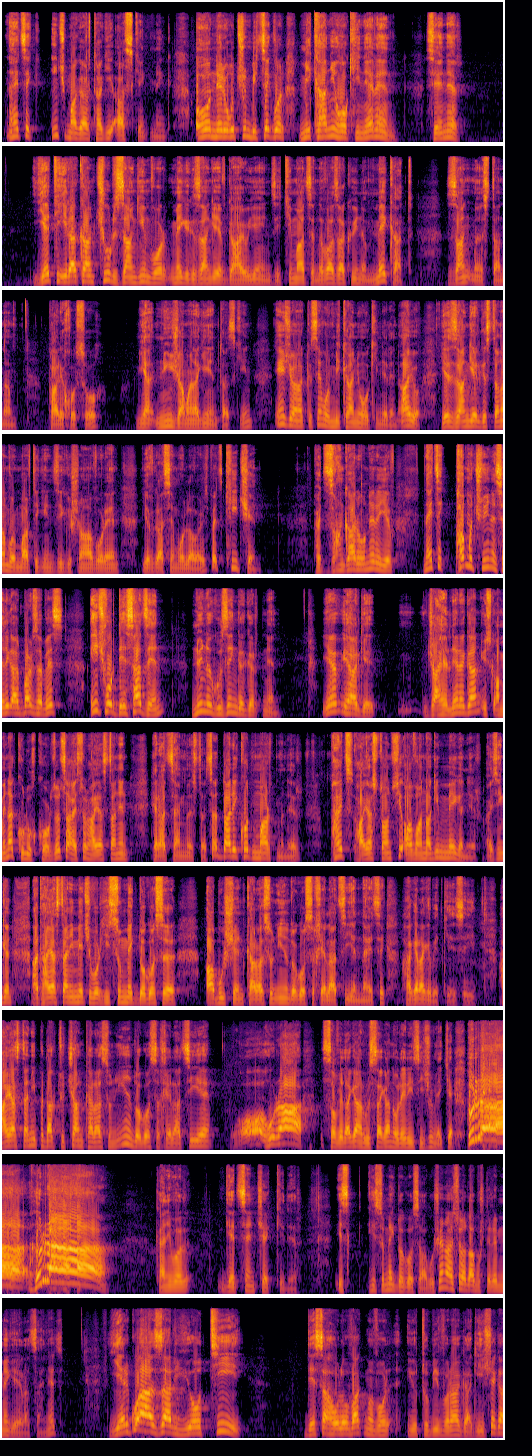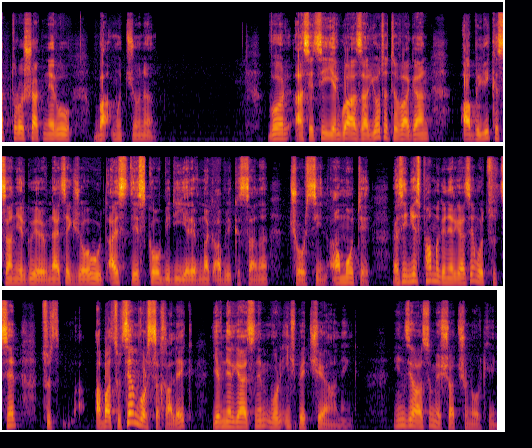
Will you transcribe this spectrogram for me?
Նայեցեք ինչ մագարտագի ասք ենք մենք։ Օ ներողություն բիցեք որ մի քանի հոգիներ են, սեներ։ Եթե իրական ճուր զանգին որ մեկը գզանգի եւ գահոյի է ինձի, թիմացը նվազագույնը մեկ հատ զանգ մը ստանամ բարեխոսող նույն ժամանակի ընթացքին, այն ժամանակ կսեմ, որ մի քանի հոգիներ են։ Այո, ես զանգեր կստանամ, որ մարդիկ ինձի կշնորհավորեն եւ կասեմ, որ լավ է, բայց քիչ են։ Բայց զանգարողները եւ նայեցեք, փամը չունին են, սերիկ արբարզաբես ինչ որ դեսած են, նույնը գուզեն կգրտնեն։ Եվ իհարկե ջահելները կան, իսկ ամենակուլուխ կորձոցը այսօր Հայաստանեն հերացան մստացա, դարիքոտ մարդ մներ, բայց Հայաստանցի ավանագի մեկն էր։ Այսինքն այդ Հայաստանի մեջ որ 51%-ը աբուշ են, 49%-ը խելացի են, նայեցեք, հագարակը պետք է ասեի։ Հայաստանի բնակչության 49%-ը խելացի է, Օ, հուրա, սովետական ռուսական օրերից հիշում եք, Հուրա, հուրա։ Քանի որ գեցեն չեք գիտեր։ Իսկ 51% աբուշ են, այսօր աբուշները մեկ է երացայնեց։ 2007-ի դեսահոլովակը, որ YouTube-ի վրա գա, գիշեք այդ տրոշակներու բացմությունը, որ ասեցի 2007 թվական ապրիլի 22 երև նայեցեք ժողովուրդ այս տեսքով պիտի երևնակ ապրիլի 24-ին ամոթ է այսինքն ես փամը կներկայացնեմ որ ցուց աբացուցեմ որ սխալ եք եւ ներկայացնեմ որ ինչ պետք չի անենք ինձ ասում է շատ շնորհքին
